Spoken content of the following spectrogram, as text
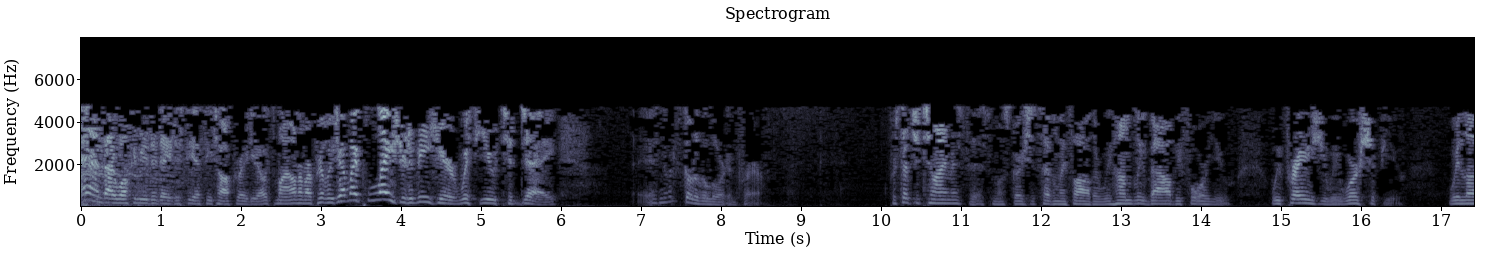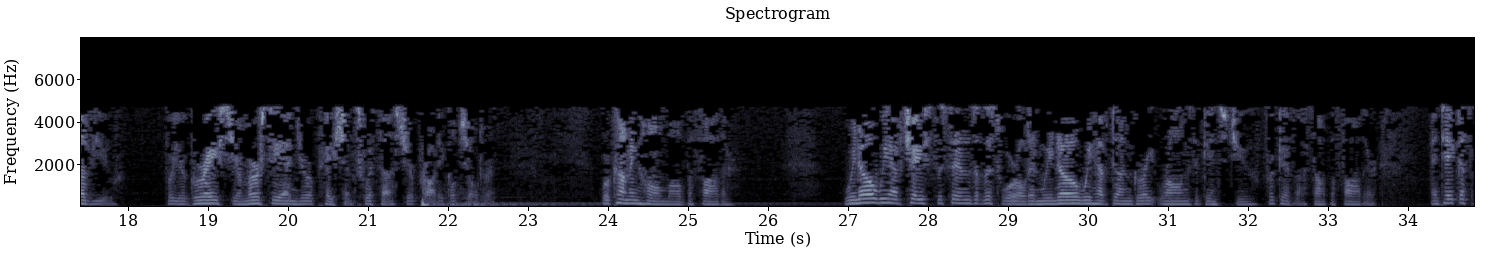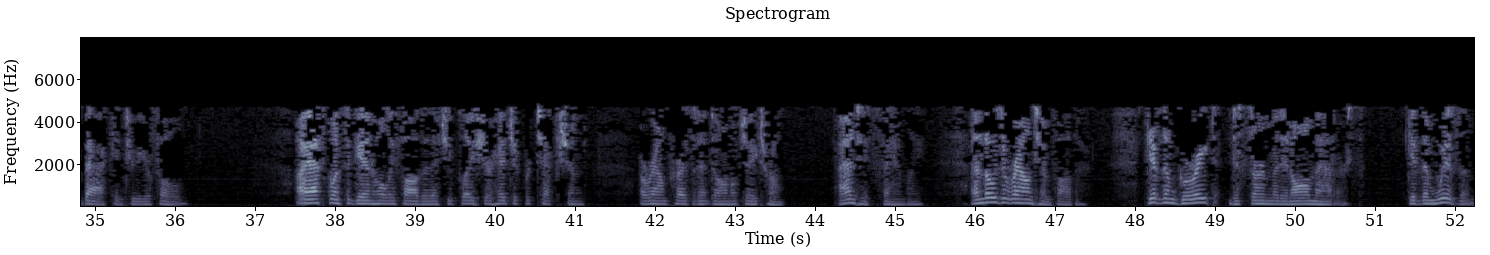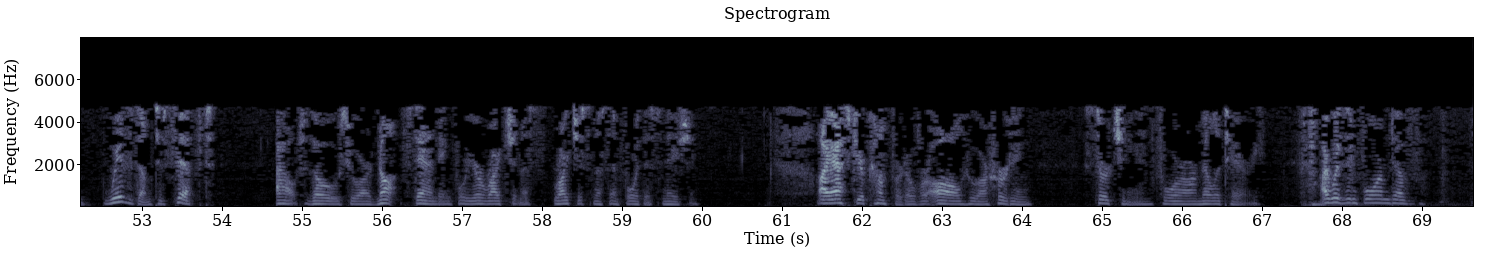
And I welcome you today to CSC Talk Radio. It's my honor, my privilege, and my pleasure to be here with you today. Let's go to the Lord in prayer. For such a time as this, most gracious Heavenly Father, we humbly bow before you. We praise you, we worship you, we love you for your grace, your mercy, and your patience with us, your prodigal children. We're coming home, Abba Father. We know we have chased the sins of this world, and we know we have done great wrongs against you. Forgive us, Abba Father, and take us back into your fold. I ask once again, Holy Father, that you place your hedge of protection around President Donald J. Trump and his family and those around him, Father. Give them great discernment in all matters. Give them wisdom, wisdom to sift out those who are not standing for your righteousness, righteousness and for this nation. I ask your comfort over all who are hurting, searching, and for our military. I was informed of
